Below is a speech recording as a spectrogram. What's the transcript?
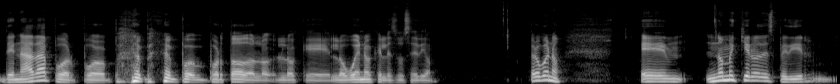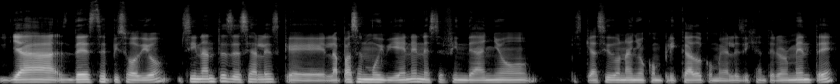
de nada por, por, por, todo lo, lo, que, lo bueno que le sucedió. Pero bueno, eh, no me quiero despedir ya de este episodio sin antes desearles que la pasen muy bien en este fin de año, pues que ha sido un año complicado, como ya les dije anteriormente.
